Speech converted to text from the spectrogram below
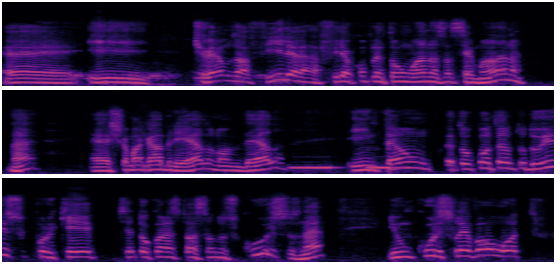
É, e tivemos a filha, a filha completou um ano essa semana, né? é, chama Gabriela, o nome dela. E então, eu estou contando tudo isso porque você tocou na situação dos cursos, né? E um curso levou ao outro.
